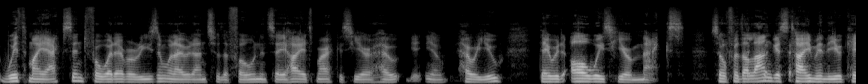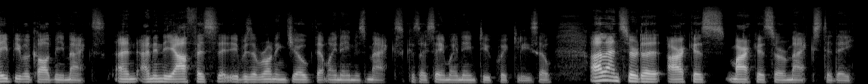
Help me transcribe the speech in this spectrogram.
with my accent for whatever reason when I would answer the phone and say hi it's Marcus here how you know how are you they would always hear Max so for the longest time in the UK people called me Max and and in the office it was a running joke that my name is Max because I say my name too quickly so I'll answer to Arcus Marcus or Max today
